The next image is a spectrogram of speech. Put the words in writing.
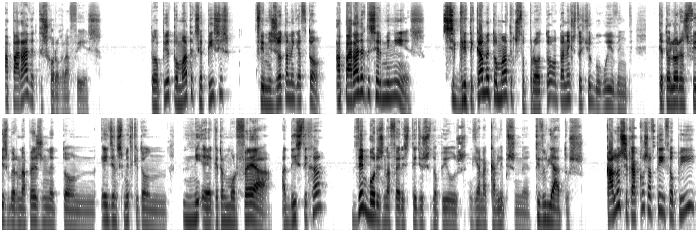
απαράδεκτες χορογραφίες. Το οποίο το Matrix επίσης φημιζόταν γι' αυτό. Απαράδεκτες ερμηνείες. Συγκριτικά με το Matrix το πρώτο, όταν έχεις τον Hugo Weaving και τον Lawrence Fishburne να παίζουν τον Agent Smith και τον, ε, και τον Morphea αντίστοιχα, δεν μπορείς να φέρεις τέτοιους ηθοποιούς για να καλύψουν τη δουλειά τους. Καλός ή κακός αυτοί οι ηθοποιοί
